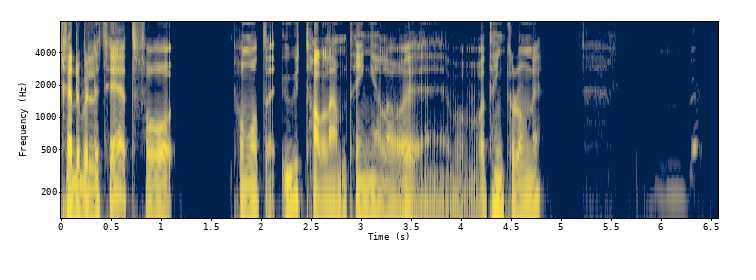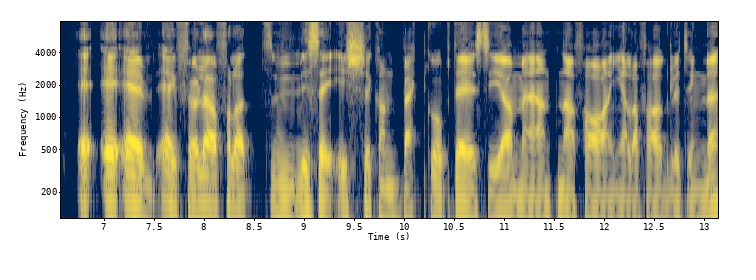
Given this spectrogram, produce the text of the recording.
kredibilitet for å på en måte uttale deg om ting, eller eh, hva, hva tenker du om det? Jeg, jeg, jeg, føler iallfall at hvis jeg ikke kan backe opp det jeg sier med enten erfaring eller faglig tyngde,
